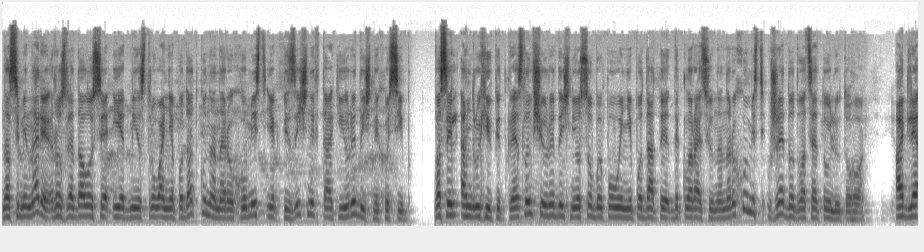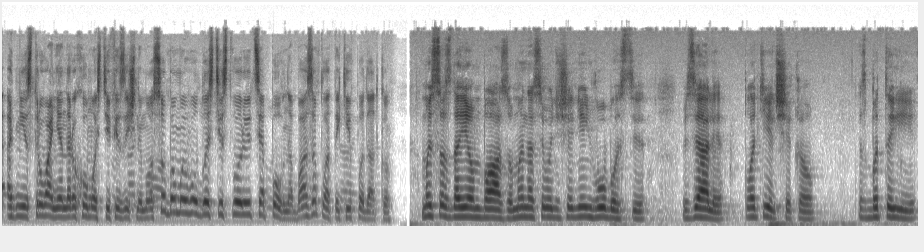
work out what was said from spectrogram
На семінарі розглядалося і адміністрування податку на нерухомість як фізичних, так і юридичних осіб. Василь Андрухів підкреслив, що юридичні особи повинні подати декларацію на нерухомість вже до 20 лютого. А для адміністрування нерухомості фізичними особами в області створюється повна база платників податку. Мы создаем базу. Мы на сегодняшний день в области взяли плательщиков с БТИ,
